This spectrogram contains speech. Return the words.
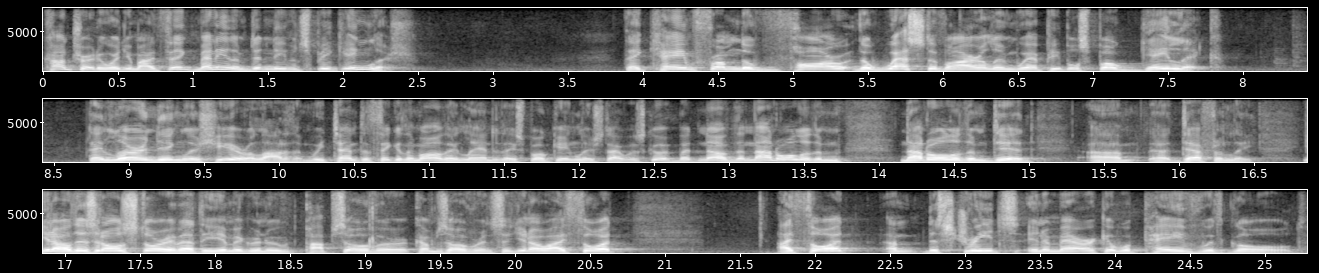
contrary to what you might think, many of them didn't even speak English. They came from the far, the west of Ireland where people spoke Gaelic. They learned English here, a lot of them. We tend to think of them, oh, they landed, they spoke English, that was good. But no, not all of them, not all of them did, um, uh, definitely. You know, there's an old story about the immigrant who pops over, comes over and says, you know, I thought, I thought um, the streets in America were paved with gold.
